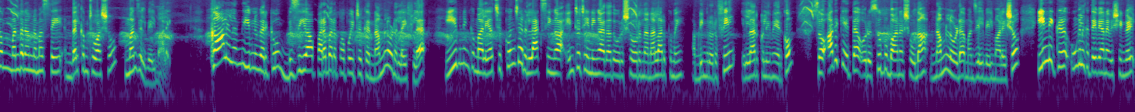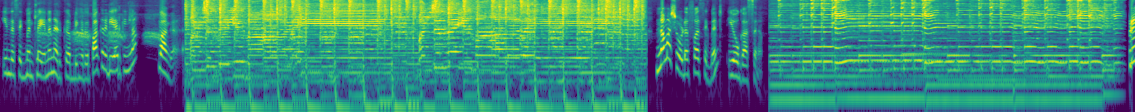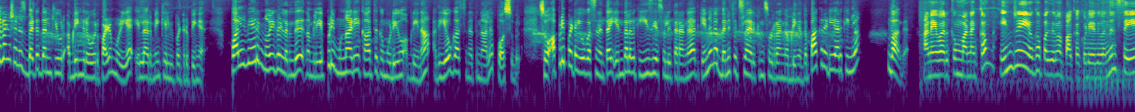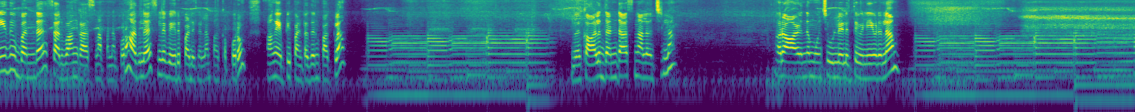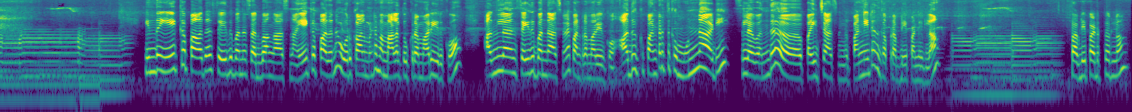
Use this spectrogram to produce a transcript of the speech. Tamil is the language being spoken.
வணக்கம். வந்தனம் நமஸ்தே. And welcome to show Manjal Vel மாலை. காலையில இருந்து ஈவினிங் வரைக்கும் பிஸியா பரபரப்பா போயிட்டு இருக்க நம்மளோட லைஃப்ல ஈவினிங்க்கு மேலேயாச்சும் கொஞ்சம் ரிலாக்ஸிங்கா என்டர்டெய்னிங்கா ஏதாவது ஒரு ஷோ இருந்தா நல்லா இருக்குமே அப்படிங்கிற ஒரு ஃபீல் எல்லாருக்குள்ளயுமே இருக்கும். ஸோ அதுக்கேத்த ஒரு சூப்பரான ஷோ தான் நம்மளோட மஞ்சள் வேல் மாலை ஷோ இன்னைக்கு உங்களுக்கு தேவையான விஷயங்கள் இந்த செக்மெண்ட்ல என்னென்ன இருக்கு அப்படிங்கறத பார்க்க ரெடியா இருக்கீங்களா? வாங்க. நம்ம ஷோட ஃபர்ஸ்ட் செக்மெண்ட் யோகாசனம். Prevention is better than cure அப்படிங்கிற ஒரு பழமொழியை எல்லாருமே கேள்விப்பட்டிருப்பீங்க. பல்வேறு நோய்கள்ல இருந்து நம்மளை எப்படி முன்னாடியே காத்துக்க முடியும் அப்படின்னா அது யோகாசனத்தினால பாசிபிள் ஸோ அப்படிப்பட்ட யோகாசனத்தை எந்த அளவுக்கு ஈஸியாக சொல்லித்தராங்க அதுக்கு என்னென்ன பெனிஃபிட்ஸ்லாம் இருக்குன்னு சொல்றாங்க அப்படிங்கிறத பார்க்க ரெடியாக இருக்கீங்களா? வாங்க. அனைவருக்கும் வணக்கம். இன்றைய யோகா பகுதியில் நம்ம பார்க்கக்கூடியது வந்து சேது பந்த சர்வாங்காசனா பண்ண போகிறோம் அதில் சில வேறுபாடுகள்லாம் பார்க்க போகிறோம் வாங்க எப்படி பண்ணுறதுன்னு பார்க்கலாம். இந்த கால தண்டாசனால வச்சிடலாம். ஒரு ஆழ்ந்த மூச்சு உள்ள இழுத்து வெளியே விடலாம் இந்த ஏக்கபாத சேதுபந்த சர்வாங்காசனா ஏக்கபாதனா ஒரு கால் மட்டும் நம்ம மேலே தூக்குற மாதிரி இருக்கும் அதில் சேதுபந்த ஆசனம் பண்ணுற மாதிரி இருக்கும் அதுக்கு பண்ணுறதுக்கு முன்னாடி சில வந்து பயிற்சி ஆசனங்கள் பண்ணிட்டு அதுக்கப்புறம் அப்படியே பண்ணிடலாம் இப்போ அப்படியே படுத்துடலாம்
